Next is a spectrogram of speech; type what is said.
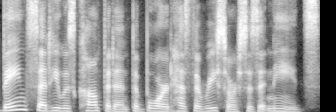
Baines said he was confident the board has the resources it needs.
